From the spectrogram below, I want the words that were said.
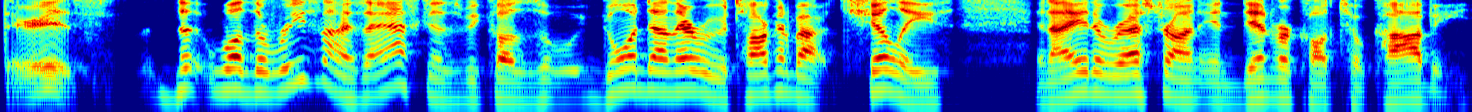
there is. The, well, the reason I was asking is because going down there, we were talking about chilies, and I ate a restaurant in Denver called Tocabe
